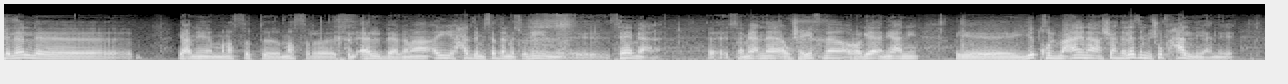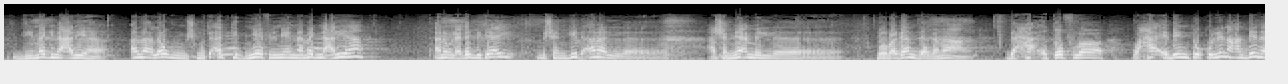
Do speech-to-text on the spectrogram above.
خلال آه، يعني منصة مصر في القلب يا جماعة أي حد من السادة المسؤولين آه، سامع آه، سمعنا أو شايفنا رجاء يعني آه، يدخل معانا عشان إحنا لازم نشوف حل يعني دي مجني عليها أنا لو مش متأكد 100% إنها مجني عليها أنا والإعداد بتاعي مش هنجيب آه، عشان نعمل آه، بروباجندا يا جماعة. ده حق طفلة وحق بنته. كلنا عندنا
